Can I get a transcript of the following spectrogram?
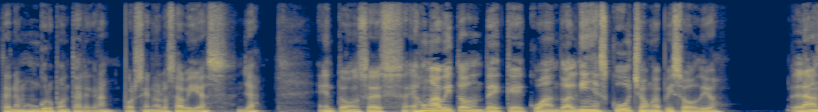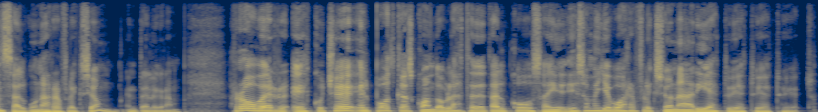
tenemos un grupo en Telegram, por si no lo sabías, ya. Entonces, es un hábito de que cuando alguien escucha un episodio, lanza alguna reflexión en Telegram. Robert, escuché el podcast cuando hablaste de tal cosa y eso me llevó a reflexionar y esto y esto y esto y esto.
